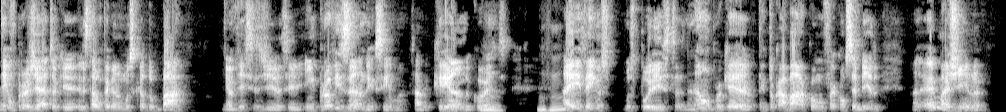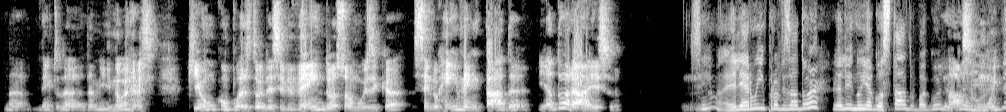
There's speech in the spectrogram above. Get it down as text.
tem um projeto que eles estavam pegando música do bar. Eu vi esses dias, assim, improvisando em cima, sabe? Criando coisas. Hum, uhum. Aí vem os, os puristas. Né? Não, porque tem que tocar bar como foi concebido. Eu imagino, na, dentro da, da minha ignorância, que um compositor desse vendo a sua música sendo reinventada ia adorar isso. Sim, ele era um improvisador, ele não ia gostar do bagulho. Nossa, como? muito.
